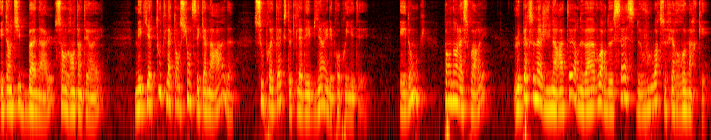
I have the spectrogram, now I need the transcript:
est un type banal, sans grand intérêt, mais qui a toute l'attention de ses camarades, sous prétexte qu'il a des biens et des propriétés. Et donc, pendant la soirée, le personnage du narrateur ne va avoir de cesse de vouloir se faire remarquer,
